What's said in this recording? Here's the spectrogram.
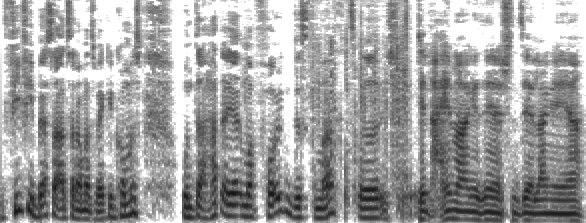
viel, viel besser, als er damals weggekommen ist. Und da hat er ja immer Folgendes gemacht. Äh, ich, Den einmal gesehen, das ist schon sehr lange her.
